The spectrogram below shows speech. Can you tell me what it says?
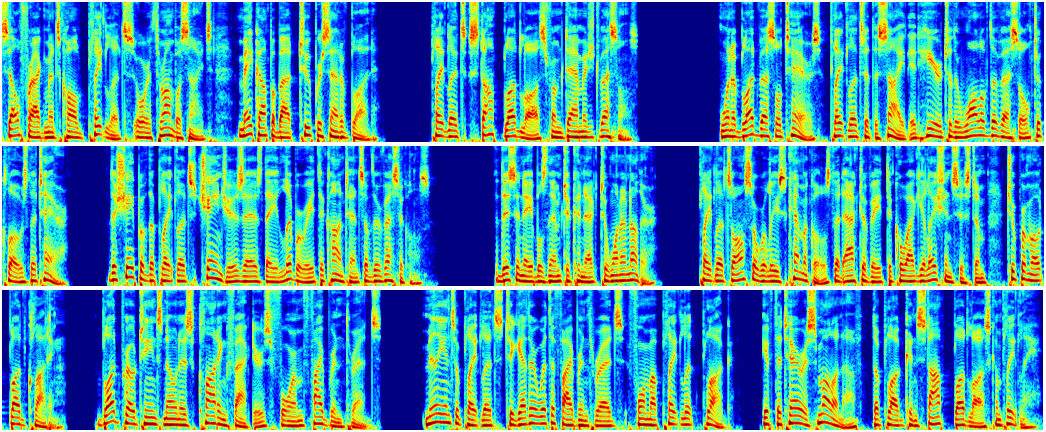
cell fragments called platelets or thrombocytes make up about 2% of blood. Platelets stop blood loss from damaged vessels. When a blood vessel tears, platelets at the site adhere to the wall of the vessel to close the tear. The shape of the platelets changes as they liberate the contents of their vesicles. This enables them to connect to one another. Platelets also release chemicals that activate the coagulation system to promote blood clotting. Blood proteins known as clotting factors form fibrin threads. Millions of platelets together with the fibrin threads form a platelet plug. If the tear is small enough, the plug can stop blood loss completely.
